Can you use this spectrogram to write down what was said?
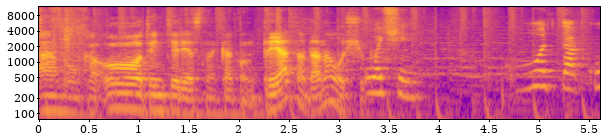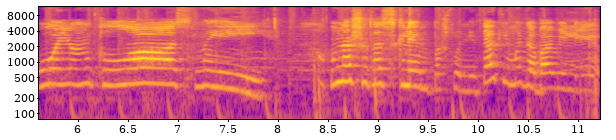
А ну-ка, вот интересно, как он. Приятно, да, на ощупь? Очень. Вот такой он классный. У нас что-то с клеем пошло не так, и мы добавили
